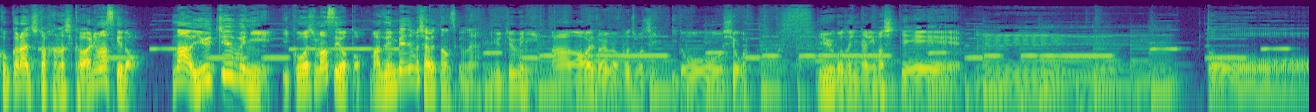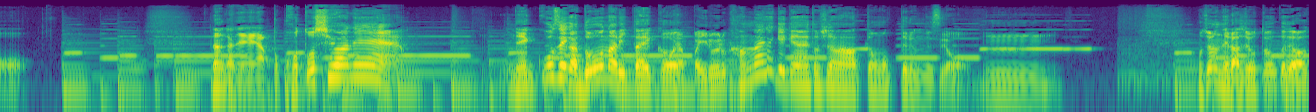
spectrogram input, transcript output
ここからはちょっと話変わりますけど。まあ YouTube に移行しますよと。まあ前編でも喋ったんですけどね。YouTube に、あの、青い声がぼちぼち移動しようかなということになりまして、うーんとなんかね、やっぱ今年はね、猫背がどうなりたいかをやっぱいろいろ考えなきゃいけない年だなって思ってるんですよ。うん。もちろんね、ラジオトークでは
